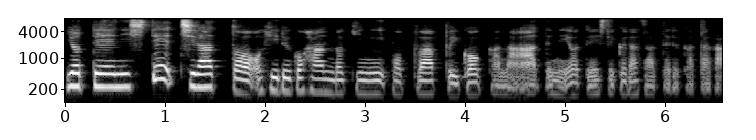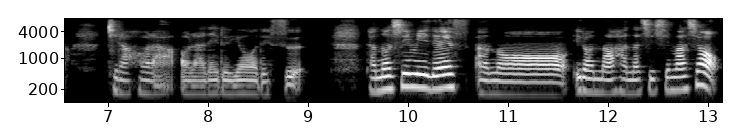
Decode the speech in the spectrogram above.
予定にして、ちらっとお昼ご飯時にポップアップ行こうかなってね、予定してくださってる方がちらほらおられるようです。楽しみです。あのー、いろんなお話ししましょ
